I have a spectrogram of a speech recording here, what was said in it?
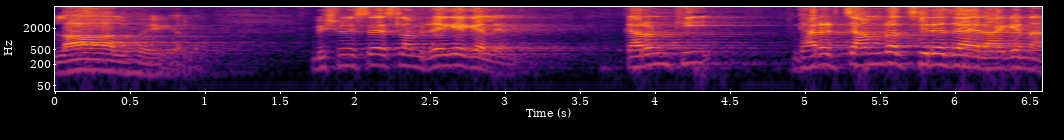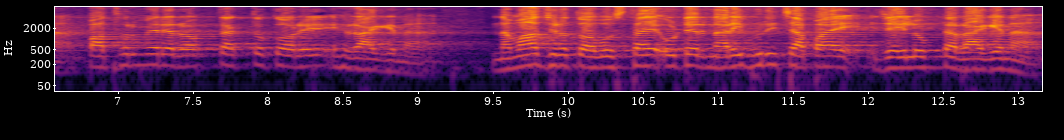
লাল হয়ে গেল। বিষ্ণু ইসা ইসলাম রেগে গেলেন। কারণ কি? ঘাড়ের চামড়া ছিঁড়ে যায়, রাগে না। পাথর মেরে রক্তাক্ত করে, রাগে না। নামাজরত অবস্থায় ওটের নারী ভুরি চাপায় যে লোকটা রাগে না।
